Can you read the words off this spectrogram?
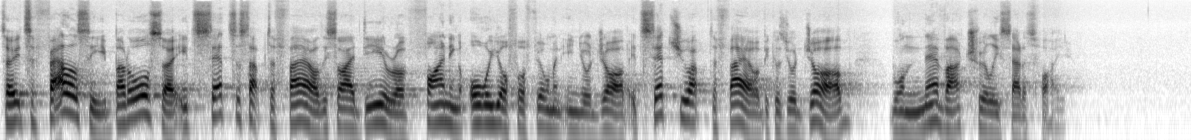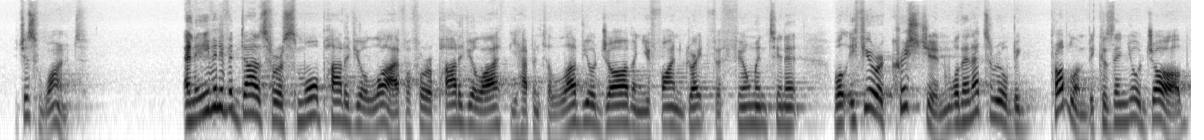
So it's a fallacy, but also it sets us up to fail this idea of finding all your fulfillment in your job. It sets you up to fail because your job will never truly satisfy you. It just won't. And even if it does for a small part of your life, or for a part of your life you happen to love your job and you find great fulfillment in it, well, if you're a Christian, well, then that's a real big problem because then your job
